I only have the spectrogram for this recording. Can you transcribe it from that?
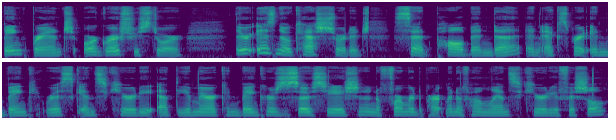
bank branch, or grocery store. There is no cash shortage, said Paul Benda, an expert in bank risk and security at the American Bankers Association and a former Department of Homeland Security official.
